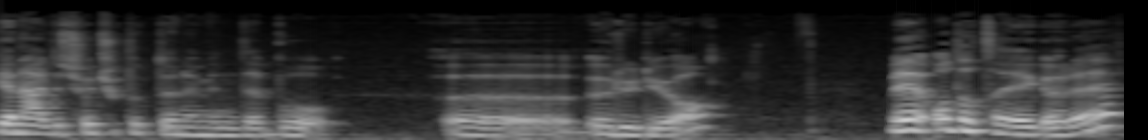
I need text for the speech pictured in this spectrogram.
Genelde çocukluk döneminde bu e, örülüyor. Ve o dataya göre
